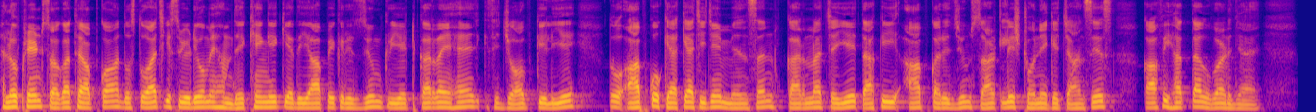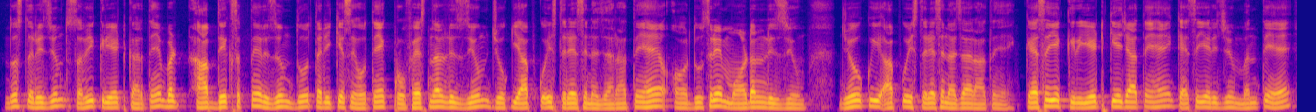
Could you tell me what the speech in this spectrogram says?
Hello friends, स्वागत है आपका। दोस्तों, आज की इस वीडियो में हम देखेंगे कि यदि आप एक रिज्यूम क्रिएट कर रहे हैं किसी जॉब के लिए तो आपको क्या क्या चीज़ें मेंशन करना चाहिए ताकि आपका रिज्यूम शॉर्ट लिस्ट होने के चांसेस काफ़ी हद तक बढ़ जाएँ। दोस्त रिज्यूम तो सभी क्रिएट करते हैं बट आप देख सकते हैं रिज्यूम दो तरीके से होते हैं, एक प्रोफेशनल रिज्यूम जो कि आपको इस तरह से नज़र आते हैं, और दूसरे मॉडर्न रिज्यूम जो कि आपको इस तरह से नज़र आते हैं। कैसे ये क्रिएट किए जाते हैं, कैसे ये रिज्यूम बनते हैं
